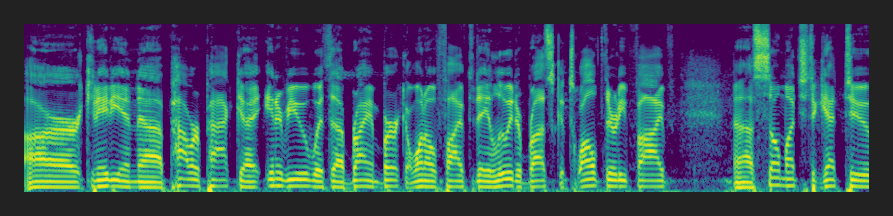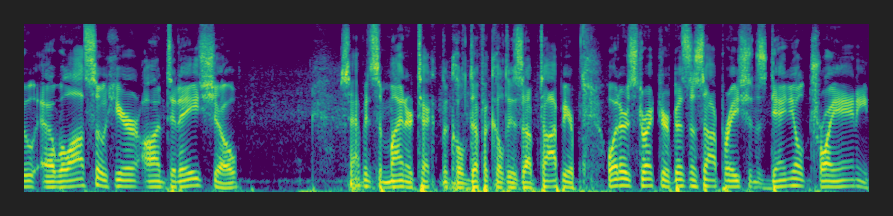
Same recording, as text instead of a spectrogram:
our Canadian uh, Power Pack uh, interview with uh, Brian Burke at 105 today. Louis DeBrusk at 1235. Uh, so much to get to. Uh, we'll also hear on today's show just having some minor technical difficulties up top here. Oilers Director of Business Operations Daniel Troiani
